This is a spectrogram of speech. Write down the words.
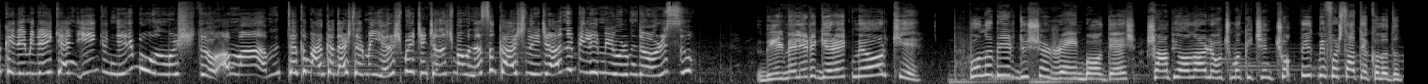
Akademideyken iyi günlerim olmuştu ama takım arkadaşlarımın yarışma için çalışmamı nasıl karşılayacağını bilemiyorum doğrusu. Bilmeleri gerekmiyor ki. Bunu bir düşün Rainbow Dash. Şampiyonlarla uçmak için çok büyük bir fırsat yakaladın.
